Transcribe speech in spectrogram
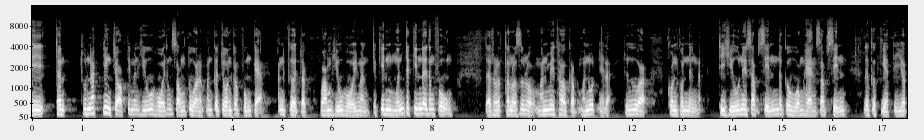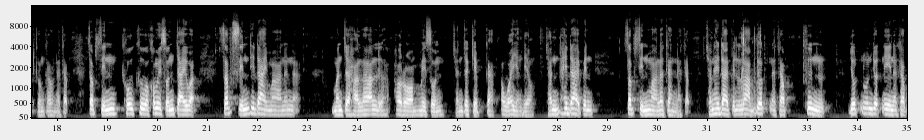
จะสุนัขยิ่งจอกที่มันหิวโหยทั้งสองตัวนะมันกระโจนกับฝูงแกะอันเกิดจากความหิวโหยมันจะกินเหมือนจะกินได้ทั้งฝูง แต่ท่านอซูลบอกมันไม่เท่ากับมนุษย์นี่แหละ ถือว่าคนคนหนึ่งนะที่หิวในทรัพย์สิน แล้วก็หวงแหนทรัพย์สิน แล้วก็เกียรติยศของเขานะครับ ทรัพย์สินเขาคือว่าเขาไม่สนใจว่า ทรัพย์สินที่ได้มานั้นน่ะมันจะหาลาลหรือฮารอมไม่สน ฉันจะเก็บกักเอาไว้อย่างเดียว ฉันให้ได้เป็นทรัพย์สินมาแล้วกันนะครับ ฉันให้ได้เป็นลาบยศนะครับ ขึ้นยศนู่นยศนี่นะครับ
